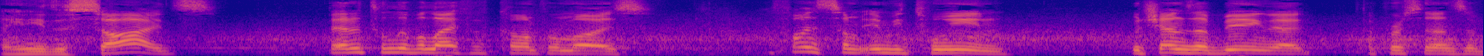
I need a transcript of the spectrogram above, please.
And he decides better to live a life of compromise. He finds some in between, which ends up being that the person ends up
